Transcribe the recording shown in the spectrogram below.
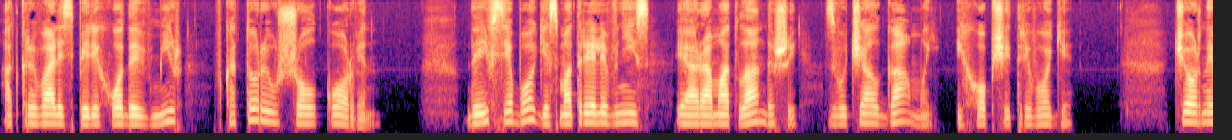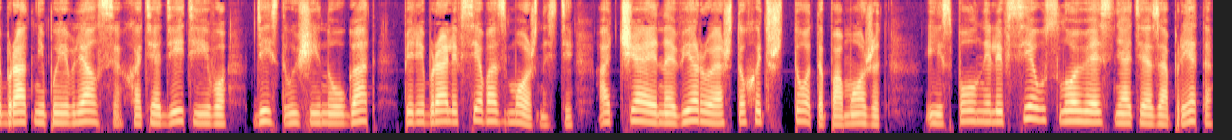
открывались переходы в мир, в который ушел Корвин. Да и все боги смотрели вниз, и аромат ландышей звучал гаммой их общей тревоги. Черный брат не появлялся, хотя дети его, действующие наугад, перебрали все возможности, отчаянно веруя, что хоть что-то поможет, и исполнили все условия снятия запрета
